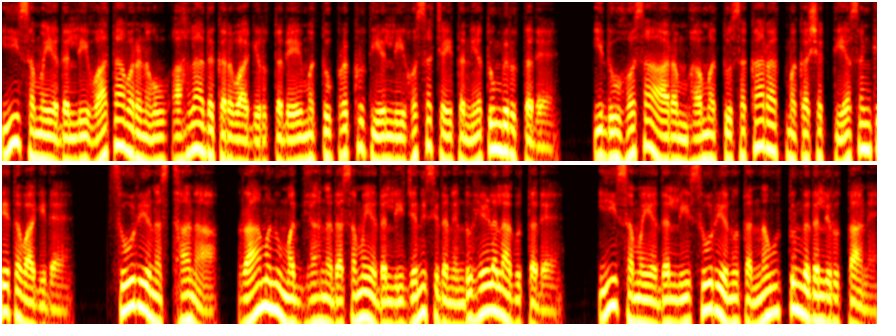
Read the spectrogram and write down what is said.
ಈ ಸಮಯದಲ್ಲಿ ವಾತಾವರಣವು ಆಹ್ಲಾದಕರವಾಗಿರುತ್ತದೆ ಮತ್ತು ಪ್ರಕೃತಿಯಲ್ಲಿ ಹೊಸ ಚೈತನ್ಯ ತುಂಬಿರುತ್ತದೆ. ಇದು ಹೊಸ ಆರಂಭ ಮತ್ತು ಸಕಾರಾತ್ಮಕ ಶಕ್ತಿಯ ಸಂಕೇತವಾಗಿದೆ. ಸೂರ್ಯನ ಸ್ಥಾನ ರಾಮನು ಮಧ್ಯಾಹ್ನದ ಸಮಯದಲ್ಲಿ ಜನಿಸಿದನೆಂದು ಹೇಳಲಾಗುತ್ತದೆ. ಈ ಸಮಯದಲ್ಲಿ ಸೂರ್ಯನು ತನ್ನ ಉತ್ತುಂಗದಲ್ಲಿರುತ್ತಾನೆ.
